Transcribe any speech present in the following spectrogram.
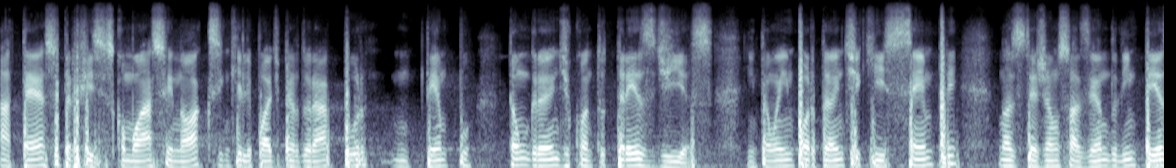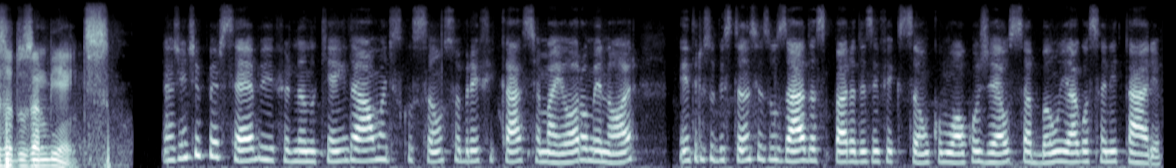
até superfícies como aço inox, em que ele pode perdurar por um tempo tão grande quanto três dias. Então é importante que sempre nós estejamos fazendo limpeza dos ambientes. A gente percebe, Fernando, que ainda há uma discussão sobre a eficácia maior ou menor entre substâncias usadas para desinfecção, como álcool gel, sabão e água sanitária.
